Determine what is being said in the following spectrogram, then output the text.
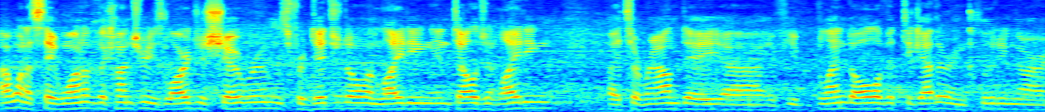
I want to say one of the country's largest showrooms for digital and lighting, intelligent lighting. It's around a, uh, if you blend all of it together, including our,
